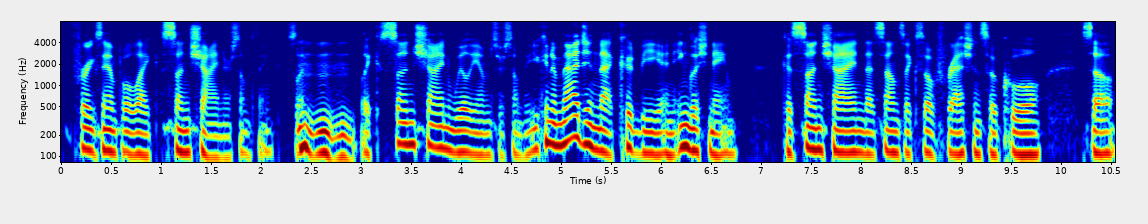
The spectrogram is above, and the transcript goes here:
for example like sunshine or something so like, like sunshine williams or something you can imagine that could be an english name because sunshine that sounds like so fresh and so cool so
